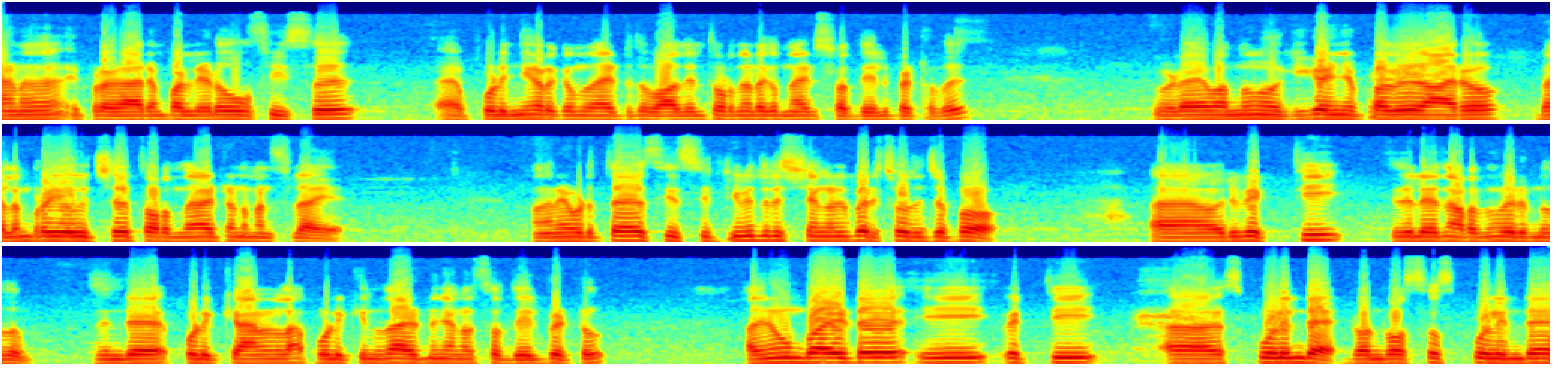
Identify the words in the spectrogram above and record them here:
ആണ് ഇപ്രകാരം പള്ളിയുടെ ഓഫീസ് പൊളിഞ്ഞു കിടക്കുന്നതായിട്ട് വാതിൽ തുറന്നു കിടക്കുന്നതായിട്ട് ശ്രദ്ധയിൽപ്പെട്ടത്. ഇവിടെ വന്ന് നോക്കിക്കഴിഞ്ഞപ്പോൾ അത് ആരോ ബലം പ്രയോഗിച്ച് തുറന്നതായിട്ടാണ് മനസ്സിലായത് അങ്ങനെ ഇവിടുത്തെ സി സി ടി വി ദൃശ്യങ്ങൾ പരിശോധിച്ചപ്പോൾ ഒരു വ്യക്തി ഇതിൽ നടന്നു വരുന്നതും ഇതിന്റെ പൊളിക്കാനുള്ള പൊളിക്കുന്നതായിട്ട് ഞങ്ങൾ ശ്രദ്ധയിൽപ്പെട്ടു. അതിനു മുമ്പായിട്ട് ഈ വ്യക്തി സ്കൂളിന്റെ ഡോൺ ബോസ്കോ സ്കൂളിന്റെ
